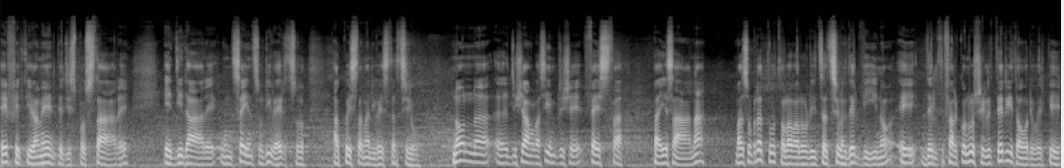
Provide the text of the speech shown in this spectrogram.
effettivamente di spostare e di dare un senso diverso a questa manifestazione. Non eh, diciamo, la semplice festa paesana, ma soprattutto la valorizzazione del vino e del far conoscere il territorio perché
